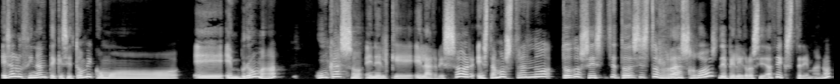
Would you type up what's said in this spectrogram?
es alucinante que se tome como eh, en broma un caso en el que el agresor está mostrando todos, este, todos estos rasgos de peligrosidad extrema, ¿no?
